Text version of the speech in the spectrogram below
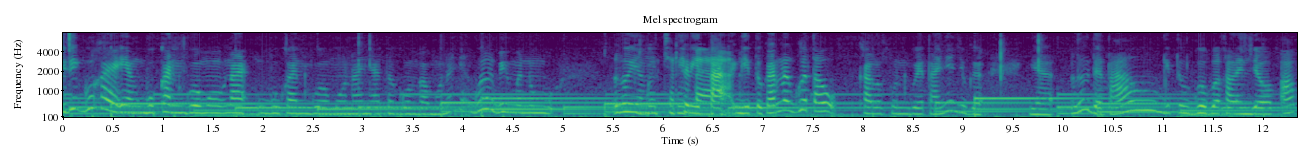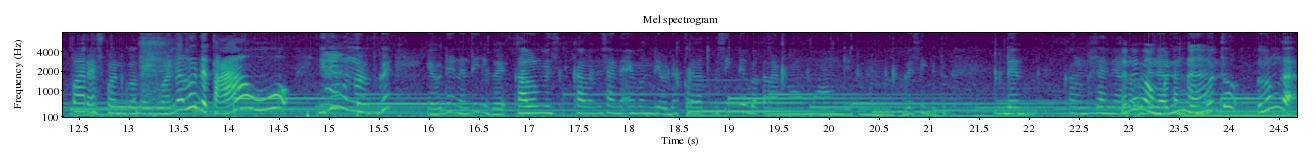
Jadi gue kayak yang bukan gue mau na bukan gue mau nanya atau gue nggak mau nanya gue lebih menunggu lo yang cerita. cerita. gitu. Karena gue tahu kalaupun gue tanya juga ya gue bakalan jawab apa respon gue kayak gimana lo udah tahu. Jadi menurut gue ya udah nanti juga kalau mis kalau misalnya emang dia udah kelewat pusing dia bakalan ngomong gitu menurut gue sih gitu. Dan kalau misalnya Tapi lo udah datang ke gue tuh lo nggak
